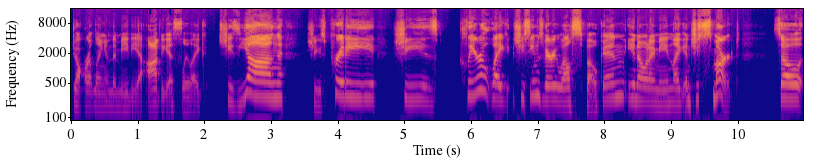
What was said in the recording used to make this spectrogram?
darling in the media. Obviously, like she's young, she's pretty, she's clear. Like she seems very well spoken. You know what I mean? Like, and she's smart. So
